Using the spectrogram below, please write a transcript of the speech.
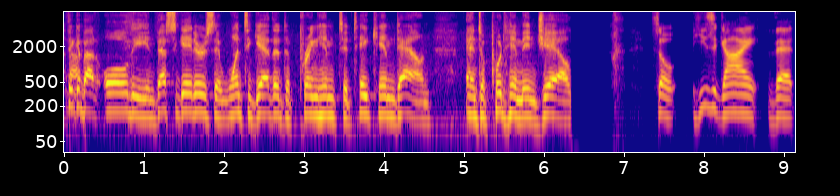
Think about all the investigators that went together to bring him, to take him down, and to put him in jail. So he's a guy that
